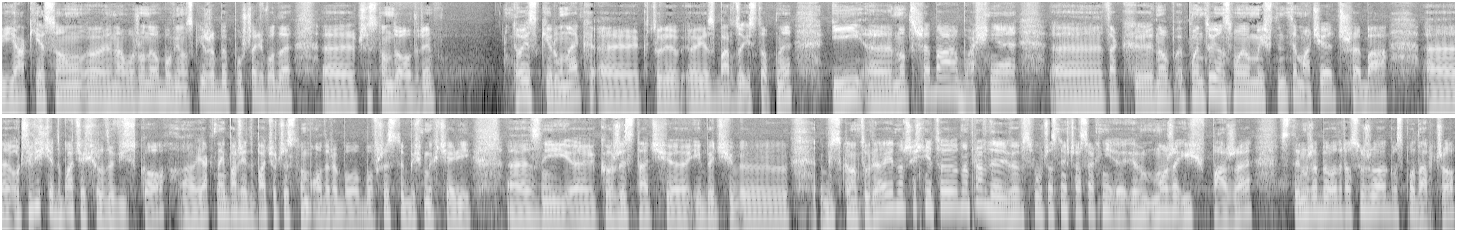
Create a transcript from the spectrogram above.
jakie są nałożone obowiązki, żeby puszczać wodę czystą do odry. To jest kierunek, e, który e, jest bardzo istotny i e, no, trzeba właśnie, tak no, puentując moją myśl w tym temacie, trzeba oczywiście dbać o środowisko, jak najbardziej dbać o czystą odrę, bo, bo wszyscy byśmy chcieli z niej korzystać i być blisko natury, a jednocześnie to naprawdę we współczesnych czasach nie, może iść w parze z tym, żeby odra służyła gospodarczo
